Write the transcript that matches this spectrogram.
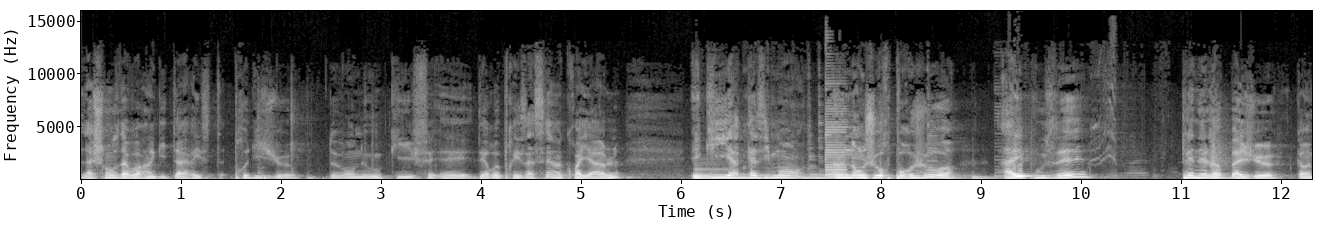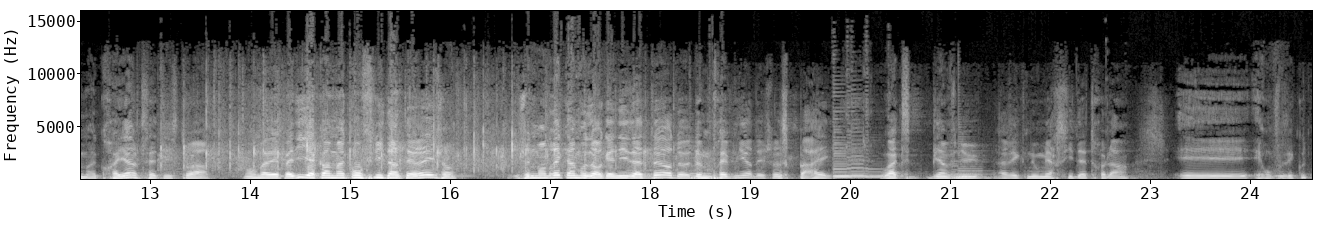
la chance d'avoir un guitariste prodigieux devant nous qui fait des reprises assez incroyables et qui a quasiment un an jour pour jour à épouser Pénélope Bagieux. Quand même incroyable cette histoire. On m'avait pas dit, il y a quand même un conflit d'intérêts je demanderai quand même aux organisateurs de, me prévenir des choses pareilles. Wax, bienvenue avec nous, merci d'être là et on vous écoute.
